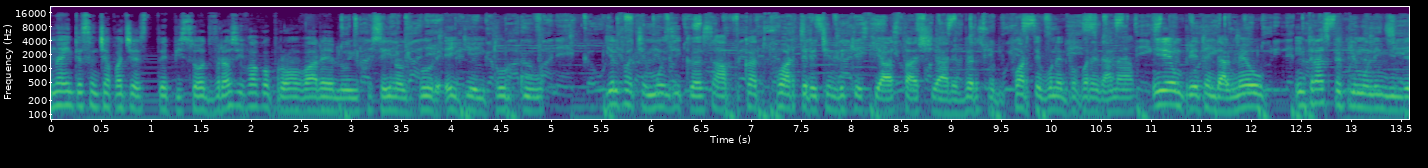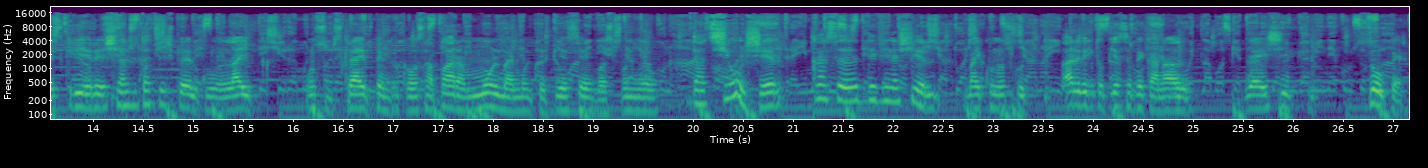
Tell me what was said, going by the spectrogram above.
Înainte să înceapă acest episod, vreau să-i fac o promovare lui Hussein Ozgur, a.k.a. Turcu. El face muzică, s-a apucat foarte recent de chestia asta și are versuri foarte bune după părerea mea. E un prieten de-al meu. Intrați pe primul link din descriere și ajutați-l și pe el cu un like, un subscribe pentru că o să apară mult mai multe piese, vă spun eu. Dați și un share ca să devină și el mai cunoscut. Are decât o piesă pe canal, i-a ieșit super.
